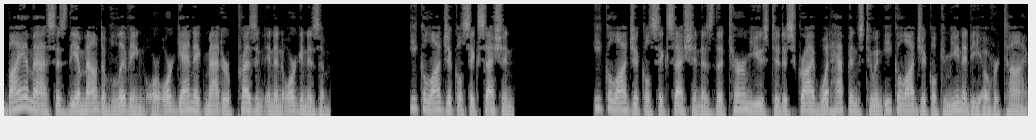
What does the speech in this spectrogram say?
Biomass is the amount of living or organic matter present in an organism. Ecological succession Ecological succession is the term used to describe what happens to an ecological community over time.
